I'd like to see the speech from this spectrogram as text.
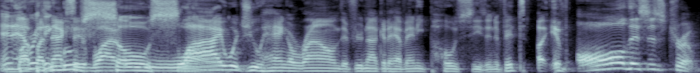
And everything moves season, why, so slow. Why would you hang around if you're not going to have any postseason? If it's uh, if all this is true,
